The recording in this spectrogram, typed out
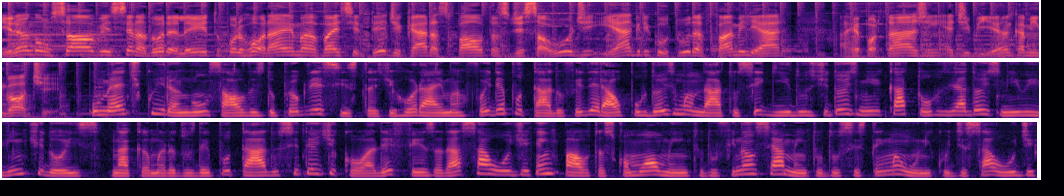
Irã Gonçalves, senador eleito por Roraima, vai se dedicar às pautas de saúde e agricultura familiar. A reportagem é de Bianca Mingotti. O médico Irã Gonçalves, do Progressistas de Roraima, foi deputado federal por dois mandatos seguidos de 2014 a 2022. Na Câmara dos Deputados, se dedicou à defesa da saúde em pautas como o aumento do financiamento do Sistema Único de Saúde,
